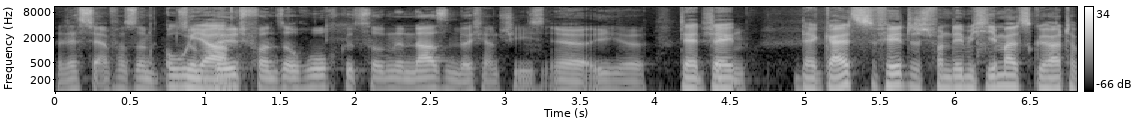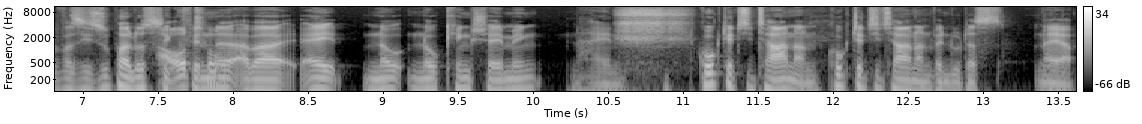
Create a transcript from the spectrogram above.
Da lässt du einfach so ein, Oh so ein ja. Bild von so hochgezogenen Nasenlöchern schießen. Äh, Der, der, der geilste Fetisch, von dem ich jemals gehört habe, was ich super lustig Auto? finde, aber ey, no, no King-Shaming. Nein. Guck dir Titan an. Guck dir Titan an, wenn du das. Naja.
